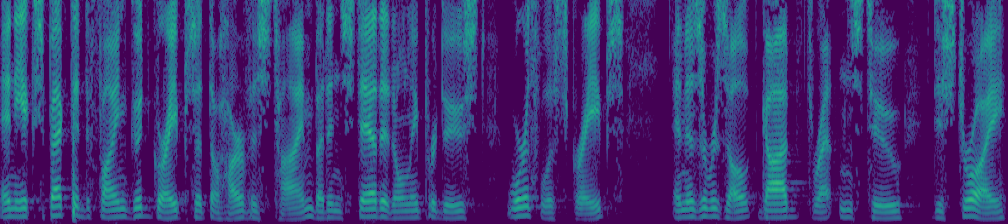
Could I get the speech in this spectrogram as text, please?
and he expected to find good grapes at the harvest time, but instead it only produced worthless grapes. And as a result, God threatens to destroy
